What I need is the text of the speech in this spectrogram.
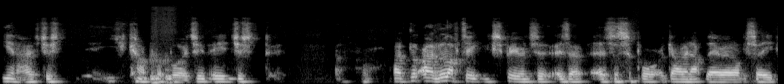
you know, it's just you can't put words. It, it just I'd, I'd love to experience it as a as a supporter going up there. Obviously,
